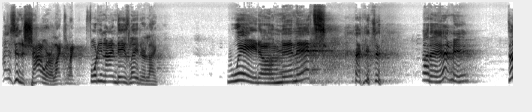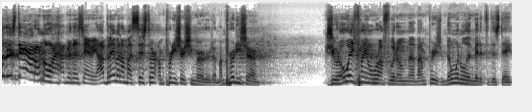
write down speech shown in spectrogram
I was in the shower like, like 49 days later, like, wait a minute. I it kind of hit me. To this day, I don't know what happened to Sammy. I blame it on my sister. I'm pretty sure she murdered him. I'm pretty sure. She would always play rough with him, uh, but I'm pretty sure no one will admit it to this day.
